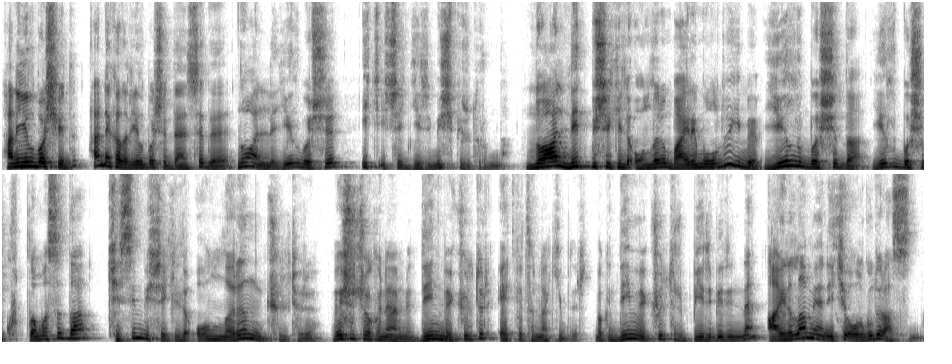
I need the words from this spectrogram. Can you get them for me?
Hani yılbaşıydı. Her ne kadar yılbaşı dense de Noel ile yılbaşı iç içe girmiş bir durumda. Noel net bir şekilde onların bayramı olduğu gibi yılbaşı da, yılbaşı kutlaması da kesin bir şekilde onların kültürü. Ve şu çok önemli. Din ve kültür et ve tırnak gibidir. Bakın din ve kültür birbirinden ayrılamayan iki olgudur aslında.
